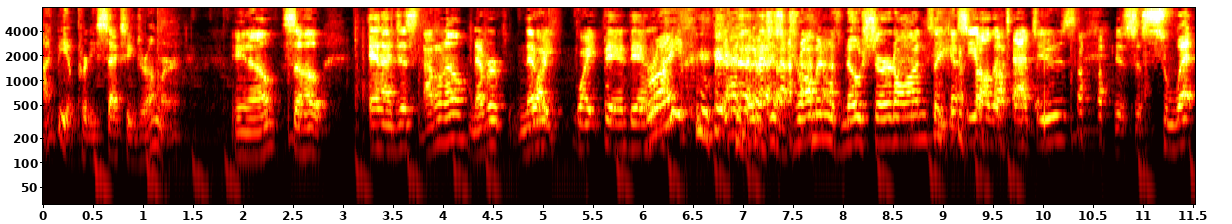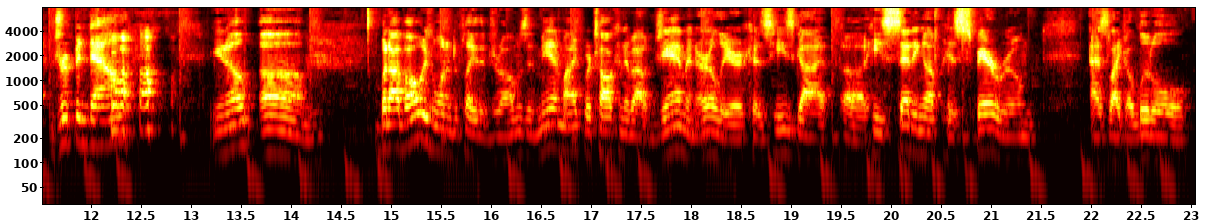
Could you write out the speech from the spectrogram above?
I'd be a pretty sexy drummer, you know. So, and I just I don't know, never never. White white bandana. Right? Yeah, just drumming with no shirt on, so you can see all the tattoos. It's just sweat dripping down. You know? Um, but I've always wanted to play the drums, and me and Mike were talking about jamming earlier because he's got uh, he's setting up his spare room as like a little,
